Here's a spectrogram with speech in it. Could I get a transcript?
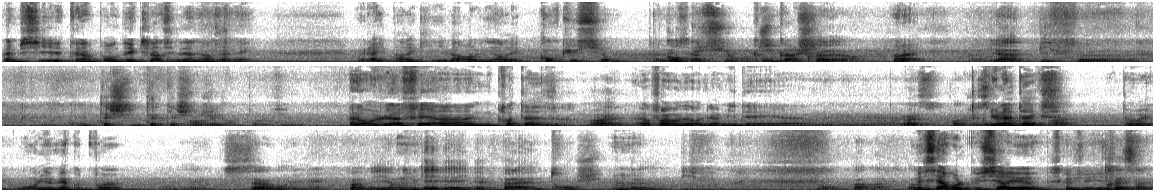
même s'il était un peu en déclin ces dernières années. Mais là, il paraît qu'il va revenir avec concussion. Concussion. Concussion. Ouais. Il y a un pif, euh, une tête qui a changé dans, pour le film. Euh, On lui a fait un- une prothèse. Ouais, Enfin, on lui a mis des. euh, ouais c'est pour Du latex Ouais. oui, ou on lui a mis un coup de poing. C'est ça où on lui met un coup de poing, mais en tout cas, il a, il a pas la même tronche, il a Mm. pas la même pif. Pas, Mais c'est un rôle plus sérieux. Parce que Très sérieux.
